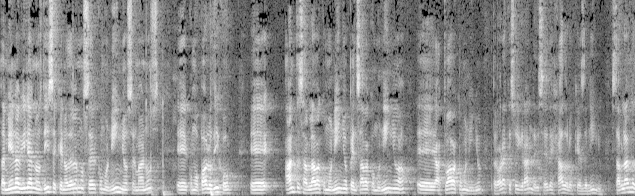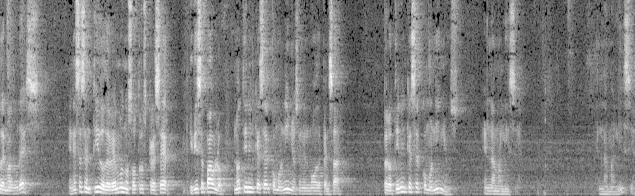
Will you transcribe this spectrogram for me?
También la Biblia nos dice que no debemos ser como niños, hermanos, eh, como Pablo dijo, eh, antes hablaba como niño, pensaba como niño, actuaba como niño, pero ahora que soy grande, dice, he dejado lo que es de niño. Está hablando de madurez. En ese sentido debemos nosotros crecer. Y dice Pablo, no tienen que ser como niños en el modo de pensar, pero tienen que ser como niños en la malicia. En la malicia.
